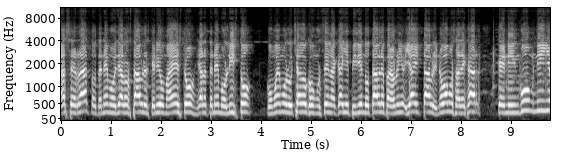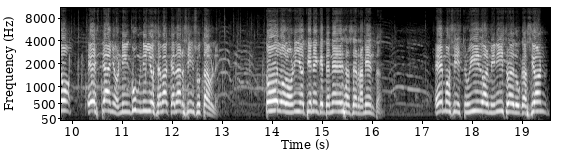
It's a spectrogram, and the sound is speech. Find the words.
hace rato tenemos ya los tablets, querido maestro, ya lo tenemos listo. Como hemos luchado con usted en la calle pidiendo tablet para los niños, ya hay tablet. No vamos a dejar que ningún niño, este año, ningún niño se va a quedar sin su tablet. Todos los niños tienen que tener esas herramientas. Hemos instruido al ministro de Educación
